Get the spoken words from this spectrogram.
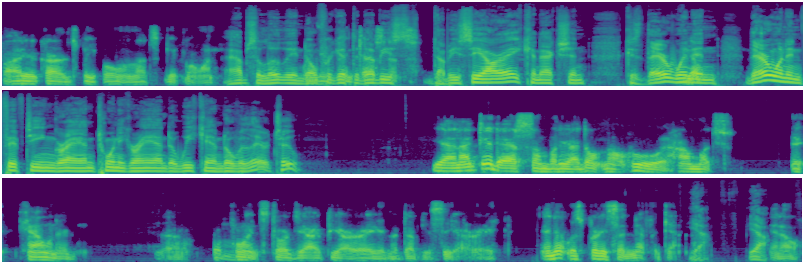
buy your cards, people, and let's get going. Absolutely, and we don't forget the w- WCRA connection because they're winning. They're winning fifteen grand, twenty grand a weekend over there too. Yeah, and I did ask somebody, I don't know who, how much it counted uh, for Mhm. points towards the IPRA and the WCRA, and it was pretty significant. Yeah, yeah. You know,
